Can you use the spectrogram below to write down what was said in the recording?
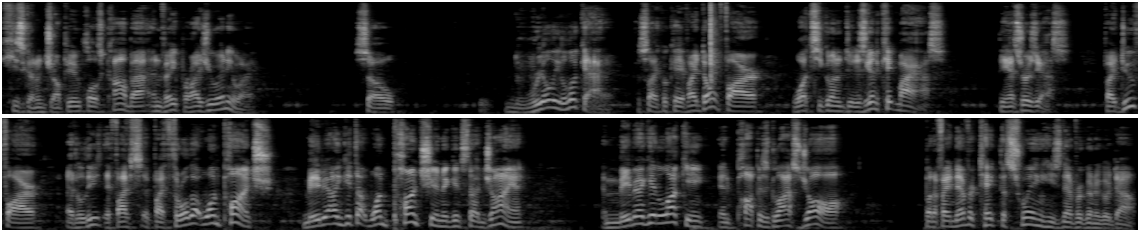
He's going to jump you in close combat and vaporize you anyway. So, really look at it. It's like, okay, if I don't fire, what's he going to do? Is he going to kick my ass? The answer is yes. If I do fire, at least if I if I throw that one punch, maybe I can get that one punch in against that giant, and maybe I get lucky and pop his glass jaw. But if I never take the swing, he's never going to go down.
